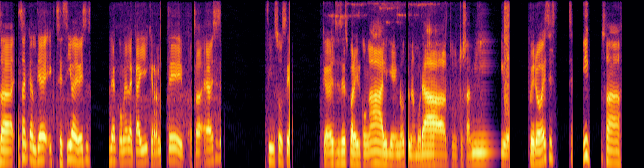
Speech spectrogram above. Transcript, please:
sea, esa cantidad excesiva de veces que salí a comer a la calle, que realmente, o sea, a veces es un fin social, que a veces es para ir con alguien, ¿no? Tu enamorada, tu- tus amigos, pero a veces, o sea,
